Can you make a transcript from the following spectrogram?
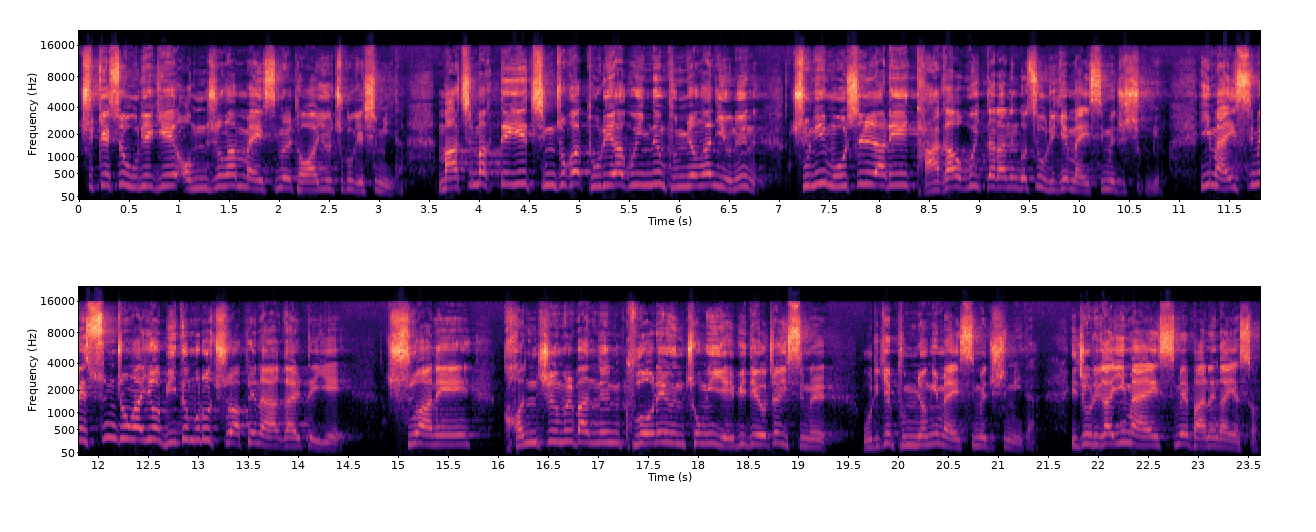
주께서 우리에게 엄중한 말씀을 더하여 주고 계십니다. 마지막 때의 징조가 도래하고 있는 분명한 이유는 주님 오실 날이 다가오고 있다라는 것을 우리에게 말씀해 주시고요. 이 말씀에 순종하여 믿음으로 주 앞에 나아갈 때에 주 안에 건줌을 받는 구원의 은총이 예비되어져 있음을 우리에게 분명히 말씀해 주십니다. 이제 우리가 이 말씀에 반응하여서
